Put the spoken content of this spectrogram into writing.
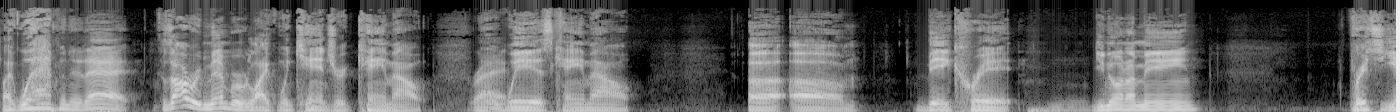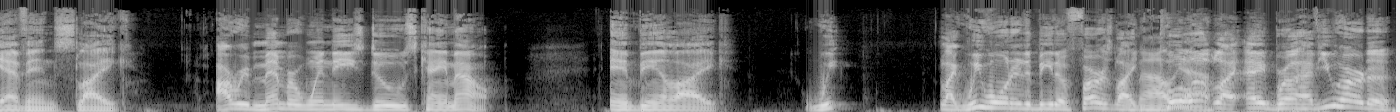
Like, what happened to that? Because I remember like when Kendrick came out, when Right. Wiz came out, uh, um, Big Crit. You know what I mean? Richie Evans. Like, I remember when these dudes came out and being like, we. Like we wanted to be the first, like pull yeah. up, like, hey, bro, have you heard of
